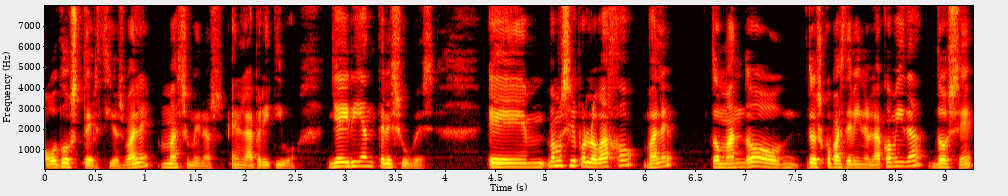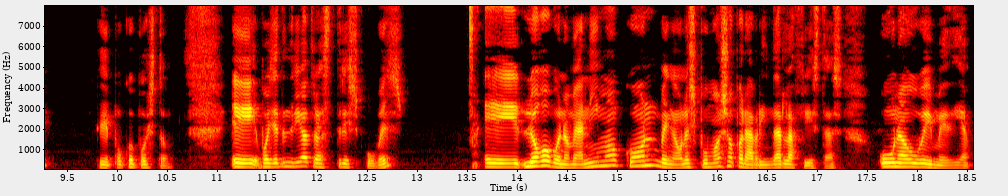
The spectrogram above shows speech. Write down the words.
o dos tercios, ¿vale? Más o menos, en el aperitivo. Ya irían tres Vs. Em, vamos a ir por lo bajo, ¿vale? Tomando dos copas de vino en la comida, dos, ¿eh? Que poco he puesto. Eh, pues ya tendría otras tres Vs. Eh, luego, bueno, me animo con, venga, un espumoso para brindar las fiestas. Una V y media.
